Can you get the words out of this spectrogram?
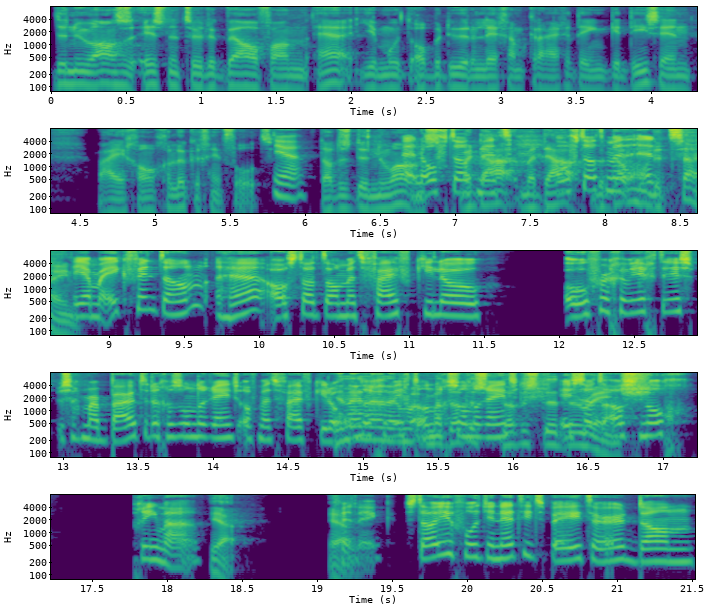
De nuance is natuurlijk wel van, hè, je moet op duur een lichaam krijgen, denk ik, in die zin, waar je gewoon gelukkig in voelt. Ja. Dat is de nuance. En of dat maar daar- met- maar of dat met- moet en- het zijn. ja, maar ik vind dan, hè, als dat dan met 5 kilo overgewicht is, zeg maar buiten de gezonde range, of met 5 kilo Ja, nee, nee, nee, ondergewicht maar- onder maar gezonde range, is, dat is, de, is de dat range. alsnog prima. Ja. Ja. vind ik. Stel je voelt je net iets beter dan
